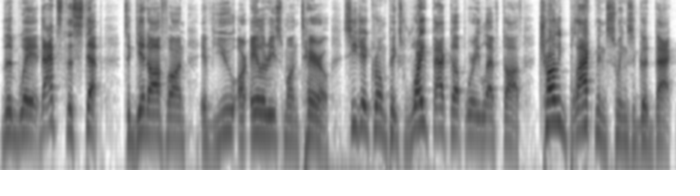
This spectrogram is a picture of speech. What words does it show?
the way that's the step to get off on if you are Elehuris Montero. CJ Cron picks right back up where he left off. Charlie Blackmon swings a good back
